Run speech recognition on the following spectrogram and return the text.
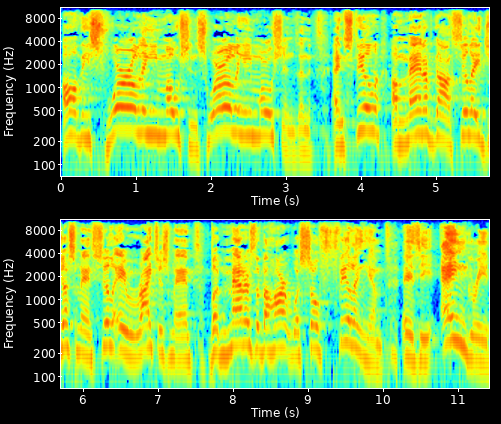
all these swirling emotions, swirling emotions, and, and still a man of God, still a just man, still a righteous man, but matters of the heart was so filling him. Is he angry?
